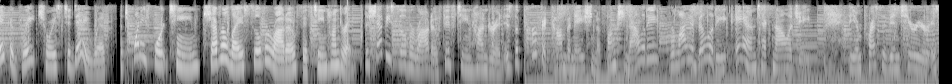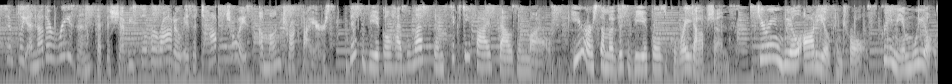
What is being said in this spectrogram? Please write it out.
Make a great choice today with the 2014 Chevrolet Silverado 1500. The Chevy Silverado 1500 is the perfect combination of functionality, reliability, and technology. The impressive interior is simply another reason that the Chevy Silverado is a top choice among truck buyers. This vehicle has less than 65,000 miles. Here are some of this vehicle's great options. Steering wheel audio controls, premium wheels,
